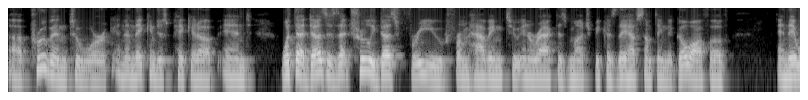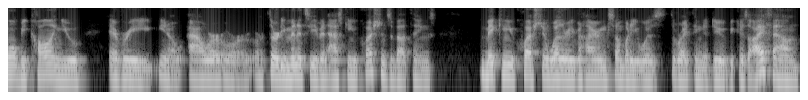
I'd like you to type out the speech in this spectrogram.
uh, proven to work, and then they can just pick it up. And what that does is that truly does free you from having to interact as much because they have something to go off of and they won't be calling you every you know hour or or 30 minutes even asking you questions about things making you question whether even hiring somebody was the right thing to do. Because i found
